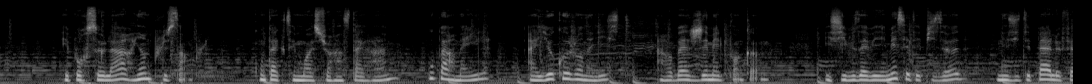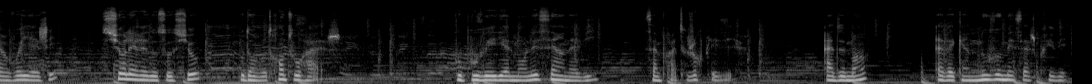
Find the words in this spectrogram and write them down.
Et pour cela, rien de plus simple. Contactez-moi sur Instagram ou par mail à yokojournaliste.gmail.com. Et si vous avez aimé cet épisode, n'hésitez pas à le faire voyager sur les réseaux sociaux ou dans votre entourage. Vous pouvez également laisser un avis, ça me fera toujours plaisir. À demain avec un nouveau message privé.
